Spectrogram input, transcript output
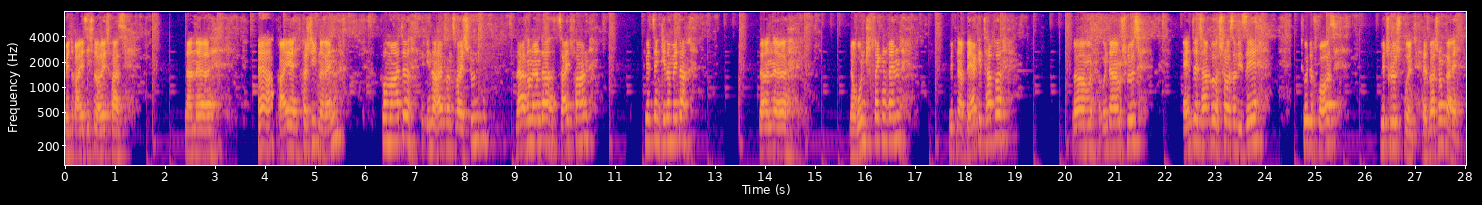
Mit 30 Leuten fast. Dann äh, Ja, drei verschiedene Rennformate innerhalb von zwei Stunden nacheinander Zeitfahren, 14 Kilometer, dann äh, eine Rundstreckenrennen mit einer Bergetappe ähm, und dann am Schluss Endetappe Champs-Élysées, Tour de France mit Schlusssprint. Das war schon geil.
